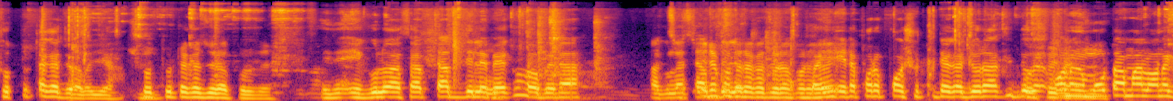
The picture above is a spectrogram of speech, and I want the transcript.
সত্তর টাকা জোড়া ভাইয়া। সত্তর টাকা জোড়া পড়বে। এই যে এগুলো আছে চাপ দিলে ব্যাক হবে না। এটা কত টাকা জোড়া এটা পরে টাকা কিন্তু অনেক মোটা মাল অনেক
